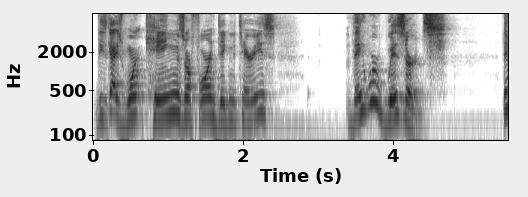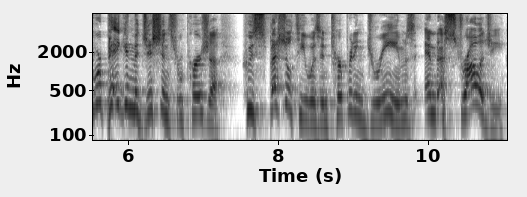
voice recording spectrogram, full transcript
These guys weren't kings or foreign dignitaries, they were wizards. They were pagan magicians from Persia whose specialty was interpreting dreams and astrology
